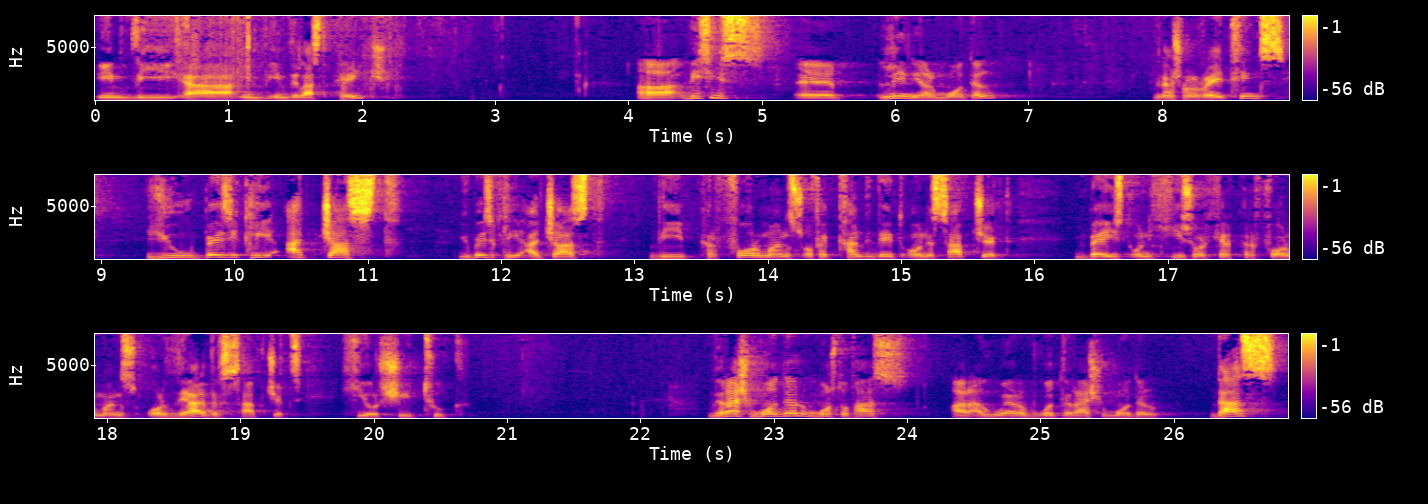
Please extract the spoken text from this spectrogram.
in the, uh, in, in, the last page. Uh, this is a linear model, the national ratings. You basically adjust, you basically adjust the performance of a candidate on a subject based on his or her performance or the other subjects he or she took. The Rasch model, most of us are aware of what the Rasch model does.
